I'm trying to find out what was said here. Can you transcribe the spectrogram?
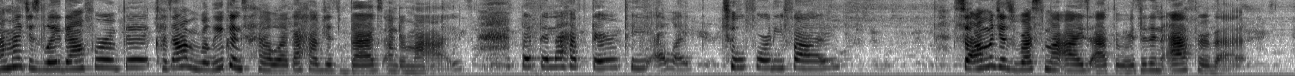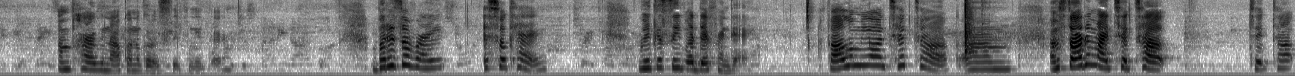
I might just lay down for a bit because I'm really, you can tell like I have just bags under my eyes. But then I have therapy at like 2.45. So I'm gonna just rest my eyes afterwards, and then after that, I'm probably not gonna go to sleep either. But it's alright. It's okay. We can sleep a different day. Follow me on TikTok. Um, I'm starting my TikTok, TikTok,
